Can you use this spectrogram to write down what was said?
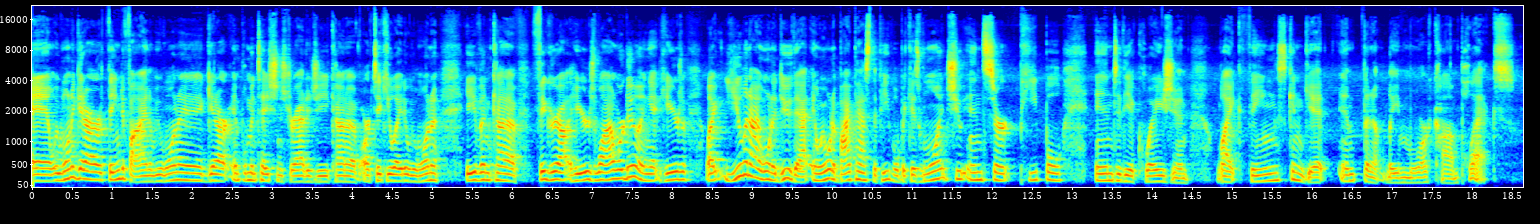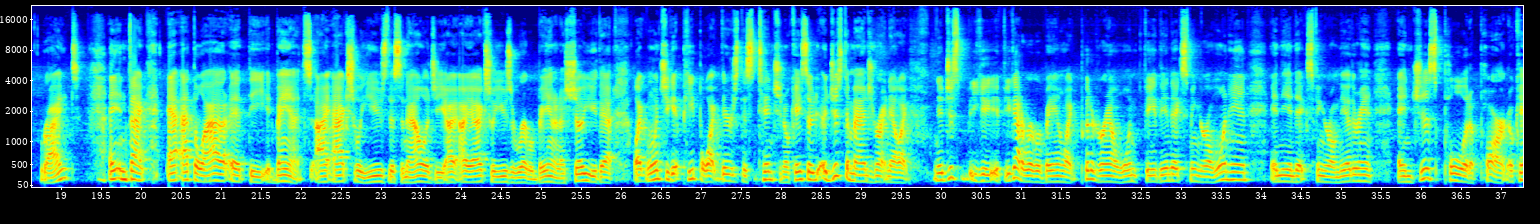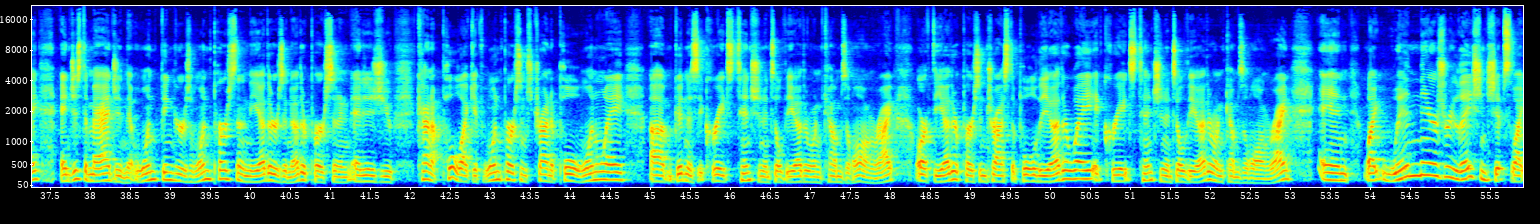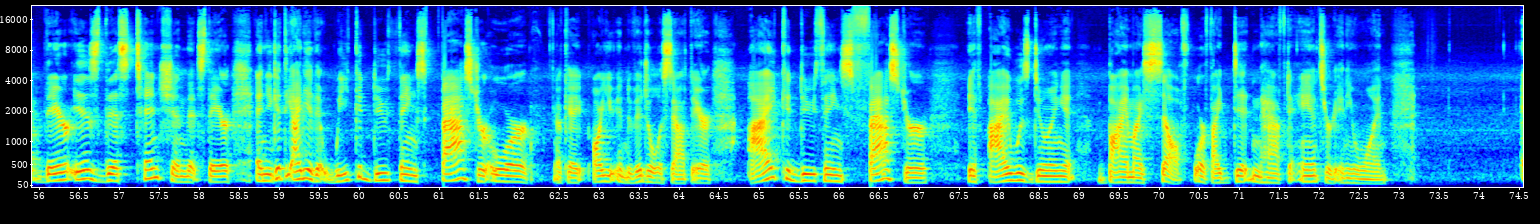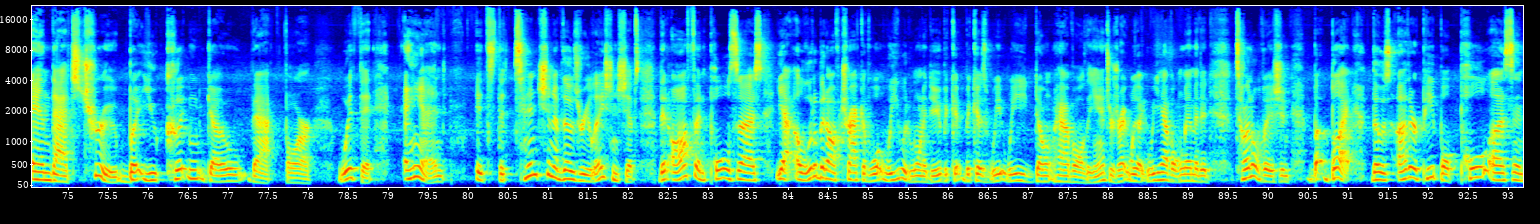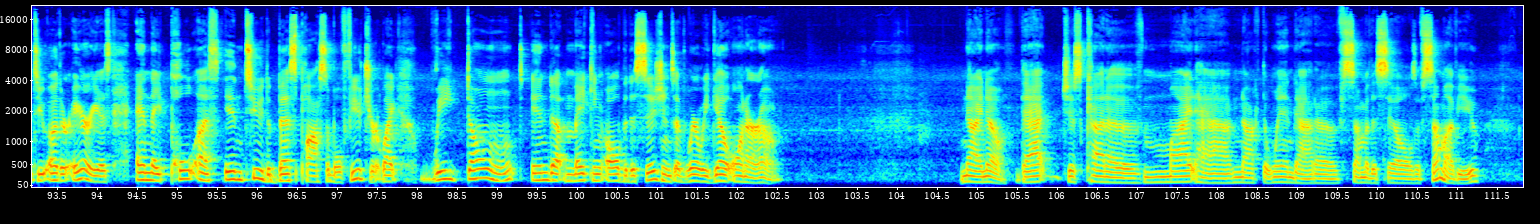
and we want to get our thing defined. We want to get our implementation strategy kind of articulated. We want to even kind of figure out here's why we're doing it. Here's like you and I want to do that, and we want to bypass the people because once you insert people into the equation, like things can get infinitely more complex right? In fact, at the at the advance, I actually use this analogy. I, I, actually use a rubber band, and I show you that like once you get people, like there's this tension. Okay, so uh, just imagine right now, like you know, just if you got a rubber band, like put it around one the index finger on one hand and the index finger on the other hand, and just pull it apart. Okay, and just imagine that one finger is one person and the other is another person, and, and as you kind of pull, like if one person's trying to pull one way, um, goodness, it creates tension until the other one comes along, right? Or if the other person tries to pull the other way, it creates tension until the other one comes along, right? And like when there's relationships, like there is this tension that's there, and you get the idea that we could do things faster, or okay, all you individualists out there, I could do things faster if I was doing it by myself or if I didn't have to answer to anyone. And that's true, but you couldn't go that far with it. And it's the tension of those relationships that often pulls us, yeah, a little bit off track of what we would want to do because, because we, we don't have all the answers, right? We like we have a limited tunnel vision, but but those other people pull us into other areas and they pull us into the best possible future. Like we don't end up making all the decisions of where we go on our own. Now I know that just kind of might have knocked the wind out of some of the sails of some of you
